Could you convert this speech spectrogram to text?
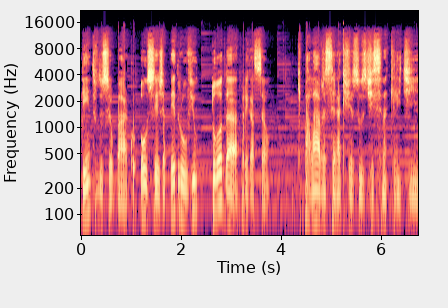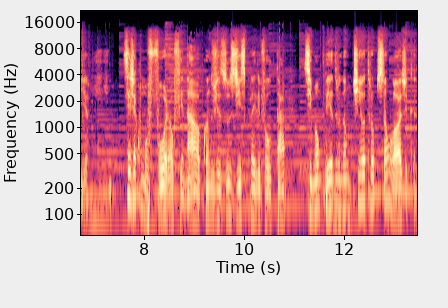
dentro do seu barco, ou seja, Pedro ouviu toda a pregação. Que palavras será que Jesus disse naquele dia? Seja como for, ao final, quando Jesus disse para ele voltar, Simão Pedro não tinha outra opção lógica:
